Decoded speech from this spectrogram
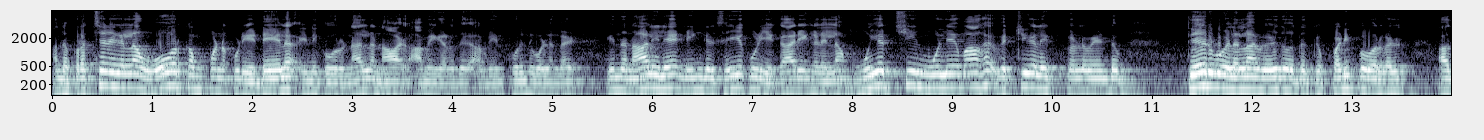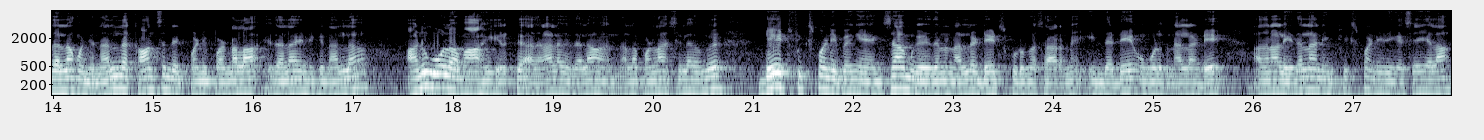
அந்த பிரச்சனைகள்லாம் ஓவர் கம் பண்ணக்கூடிய டேயில் இன்றைக்கி ஒரு நல்ல நாள் அமைகிறது அப்படின்னு புரிந்து கொள்ளுங்கள். இந்த நாளிலே நீங்கள் செய்யக்கூடிய காரியங்கள் எல்லாம் முயற்சியின் மூலியமாக வெற்றிகளை கொள்ள வேண்டும். தேர்வுகள் எல்லாம் எழுதுவதற்கு படிப்பவர்கள் அதெல்லாம் கொஞ்சம் நல்லா கான்சன்ட்ரேட் பண்ணி பண்ணலாம். இதெல்லாம் இன்றைக்கி நல்லா அனுகூலமாக இருக்குது அதனால் இதெல்லாம் நல்லா பண்ணலாம். சிலவங்க டேட் ஃபிக்ஸ் பண்ணிப்பீங்க எக்ஸாமுக்கு எழுதணும் நல்ல டேட்ஸ் கொடுங்க சார்னு இந்த டே உங்களுக்கு நல்ல டே அதனால் இதெல்லாம் நீங்கள் ஃபிக்ஸ் பண்ணி நீங்கள் செய்யலாம்.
